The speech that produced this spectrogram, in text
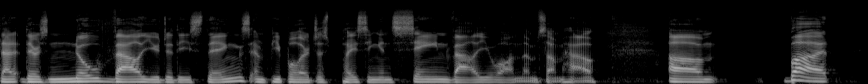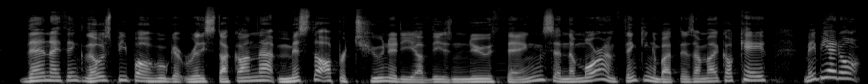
that there's no value to these things and people are just placing insane value on them somehow. Um, but then I think those people who get really stuck on that miss the opportunity of these new things. And the more I'm thinking about this, I'm like, okay, maybe I don't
